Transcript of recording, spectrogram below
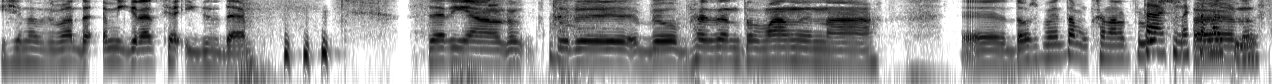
i się nazywa Emigracja XD. Serial, który był prezentowany na e, Dobrze pamiętam, Kanal Plus? Tak, na Kanal Em, Plus.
